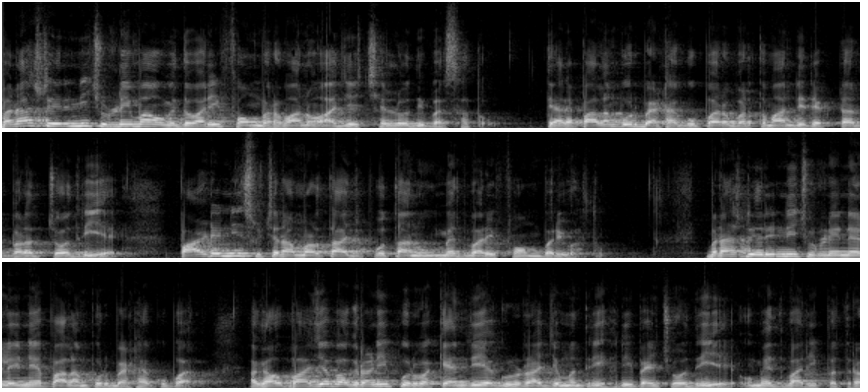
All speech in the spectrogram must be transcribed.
બનાસ ડેરીની ચૂંટણીમાં ઉમેદવારી ફોર્મ ભરવાનો આજે છેલ્લો દિવસ હતો. ત્યારે પાલનપુર બેઠક ઉપર વર્તમાન ડિરેક્ટર ભરત ચૌધરીએ પાર્ટીની સૂચના મળતા જ પોતાનું ઉમેદવારી ફોર્મ ભર્યું હતું. બનાસ ડેરીની ચૂંટણીને લઈને પાલનપુર બેઠક ઉપર અગાઉ ભાજપ અગ્રણી પૂર્વ કેન્દ્રીય ગૃહરાજ્યમંત્રી હરિભાઈ ચૌધરીએ ઉમેદવારી પત્ર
